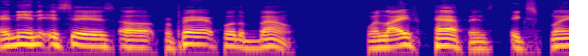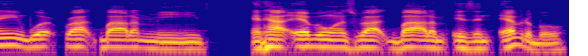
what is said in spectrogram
and then it says, uh, prepare for the bounce. When life happens, explain what rock bottom means and how everyone's rock bottom is inevitable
